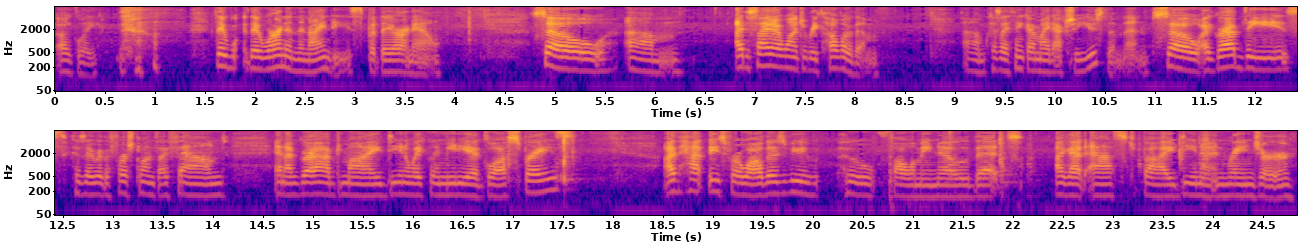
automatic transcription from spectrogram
ugly. they, they weren't in the 90s, but they are now. So um, I decided I wanted to recolor them because um, I think I might actually use them then. So I grabbed these because they were the first ones I found and I've grabbed my Dina Wakley Media gloss sprays. I've had these for a while. Those of you who follow me know that I got asked by Dina and Ranger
